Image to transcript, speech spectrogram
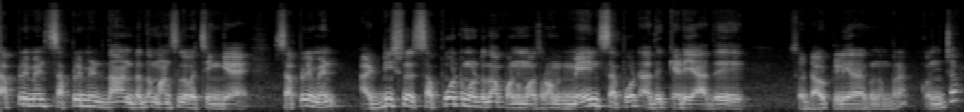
சப்ளிமெண்ட் சப்ளிமெண்ட் தான்ன்றதை மனசில் வச்சிங்க. சப்ளிமெண்ட் அடிஷ்னல் சப்போர்ட் மட்டும்தான் பண்ணும் அவசரம். மெயின் சப்போர்ட் அது கிடையாது. ஸோ டவுட் கிளியராக இருக்கும் நம்புகிறேன் கொஞ்சம்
